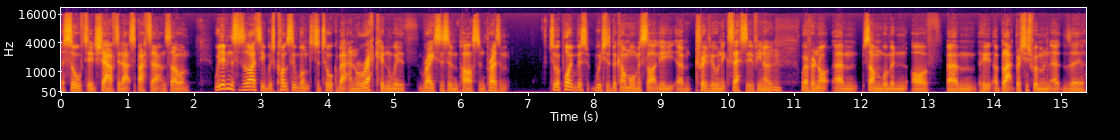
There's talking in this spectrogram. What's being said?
assaulted, shouted at, spat at, and so on. We live in a society which constantly wants to talk about and reckon with racism past and present to a point which has become almost slightly um, trivial and excessive. You know, mm. whether or not um, some woman of um, who, a black British woman at the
